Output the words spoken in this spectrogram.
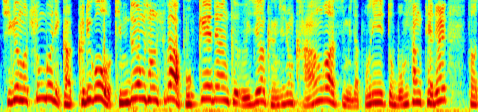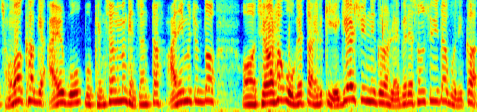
지금 뭐 충분히 그러니까 그리고 김도영 선수가 복귀에 대한 그 의지가 굉장히 좀 강한 것 같습니다. 본인이 또 몸 상태를 더 정확하게 알고 뭐 괜찮으면 괜찮다 아니면 좀 더 어, 재활하고 오겠다 이렇게 얘기할 수 있는 그런 레벨의 선수이다 보니까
